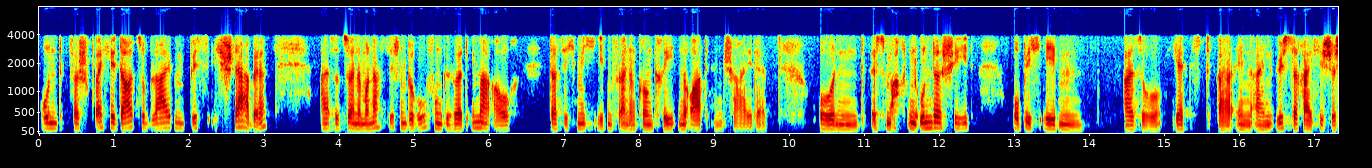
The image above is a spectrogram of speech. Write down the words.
und verspreche da zu bleiben, bis ich sterbe. Also zu einer monastischen Berufung gehört immer auch, dass ich mich eben für einen konkreten Ort entscheide. Und es macht einen Unterschied, ob ich eben also jetzt äh, in ein österreichisches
